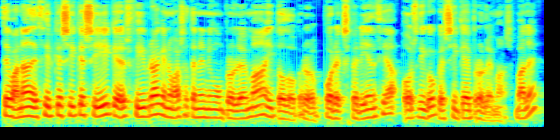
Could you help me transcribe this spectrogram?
te van a decir que sí, que sí, que es fibra, que no vas a tener ningún problema y todo, pero por experiencia os digo que sí que hay problemas, ¿vale?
